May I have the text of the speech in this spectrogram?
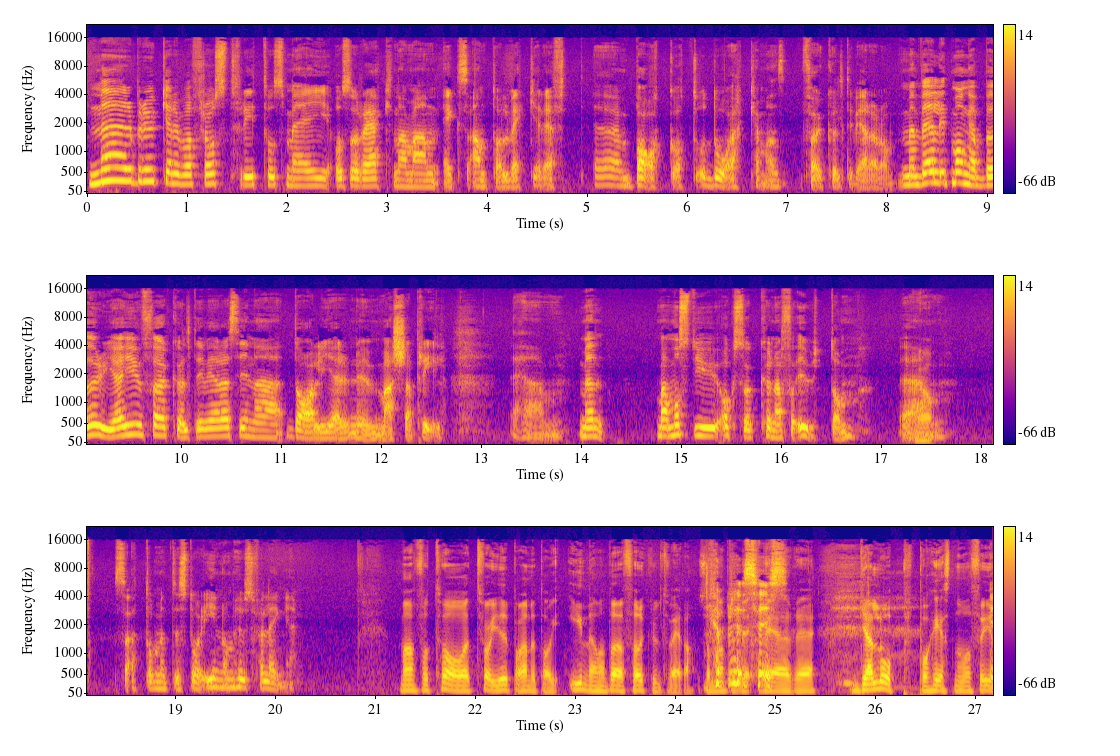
när brukar det vara frostfritt hos mig och så räknar man x antal veckor efter, bakåt och då kan man förkultivera dem. Men väldigt många börjar ju förkultivera sina dahlior nu mars-april. Eh, men man måste ju också kunna få ut dem. Eh, ja så att de inte står inomhus för länge. Man får ta två djupa andetag innan man börjar förkultivera. Så man inte blir eh, galopp på häst nummer fyra.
